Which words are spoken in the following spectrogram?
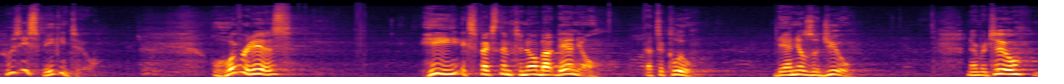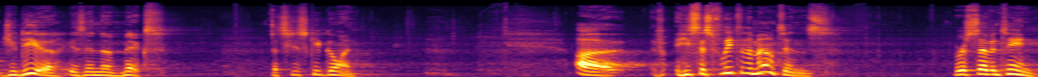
Who's he speaking to? Well, whoever it is, he expects them to know about Daniel. That's a clue. Daniel's a Jew. Number two, Judea is in the mix. Let's just keep going. Uh, he says, Flee to the mountains. Verse 17.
